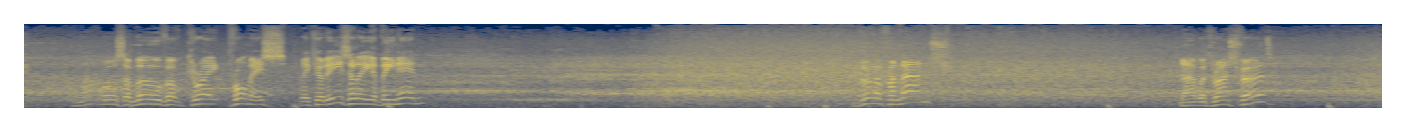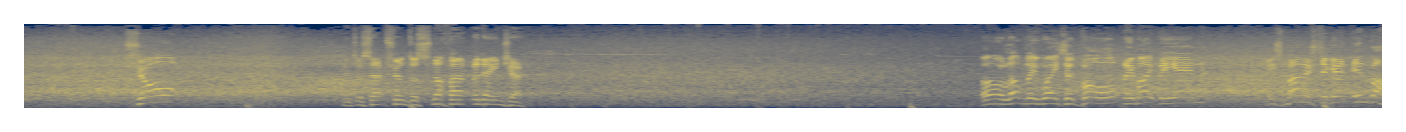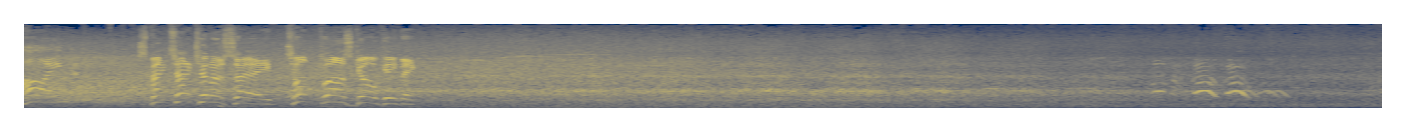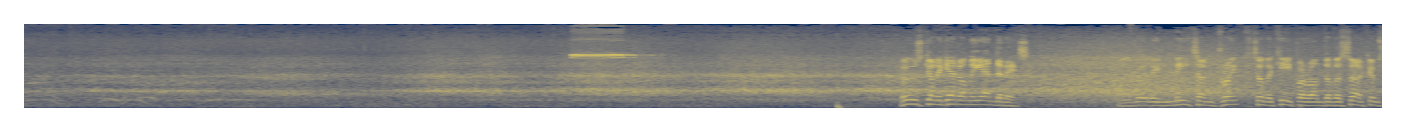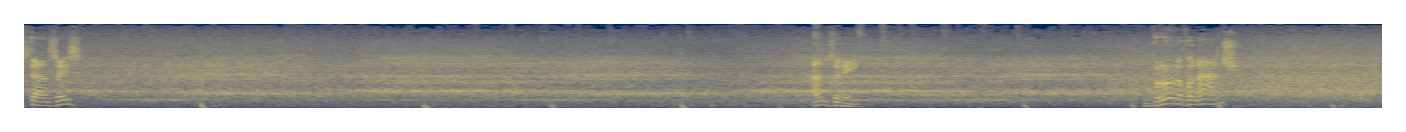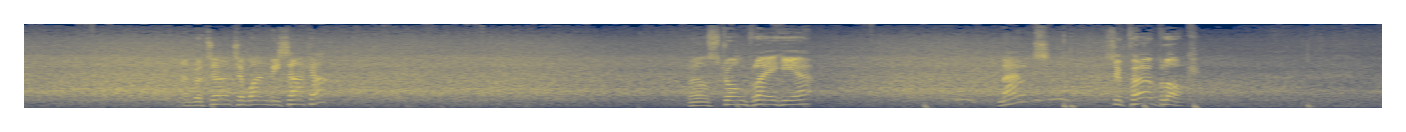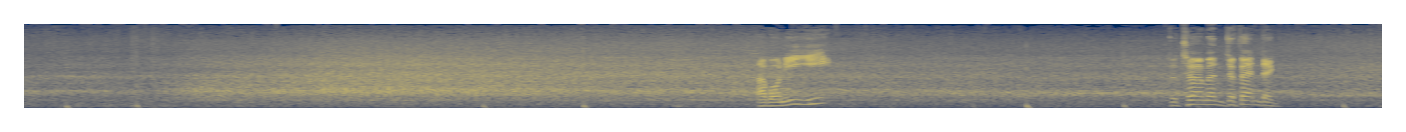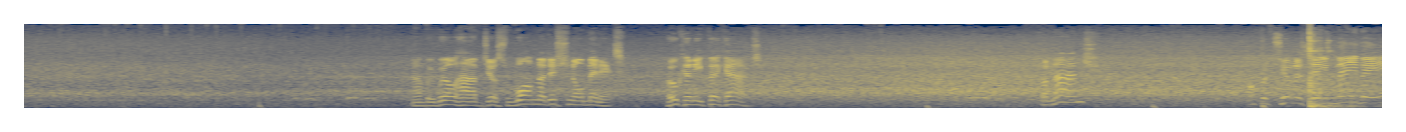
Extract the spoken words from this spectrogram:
And that was a move of great promise. They could easily have been in. Bruno Fernandes. Now with Rashford. Shaw. Interception to snuff out the danger. Oh, lovely weighted ball. They might be in. He's managed to get in behind. Spectacular save, top-class goalkeeping. Who's going to get on the end of it? really meat and drink to the keeper under the circumstances. Antony. Bruno Fernandes. And return to Wan-Bissaka. Well, strong play here. Mount. Superb block. Awoniyi. Determined defending. And we will have just one additional minute. Who can he pick out? Fernandes. Opportunity, maybe.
